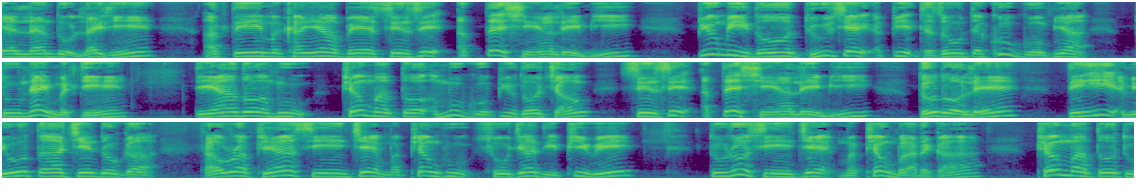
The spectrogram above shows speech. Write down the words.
ရားလမ်းသို့လိုက်လျင်အသေးမခံရဘဲစင်စစ်အသက်ရှင်ရလိမ့်မည် ပြုမိသောဒုစရိုက်အပြစ်တစ်စုံတစ်ခုကိုမျှသူ၌မတင်တရားသောအမှုဖြောင့်မတ်သောအမှုကိုပြုသောကြောင့်စင်စစ်အသက်ရှင်ရလိမ့်မည်သို့တော်လည်းတင်ဤအမျိုးသားချင်းတို့ကထာဝရဘုရားစီရင်ချက်မဖြောင့်ဟုဆိုကြသည်ဖြစ်၍သူတို့စီရင်ချက်မဖြောင့်ပါတကားဖြောင့်မတ်သောသူ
